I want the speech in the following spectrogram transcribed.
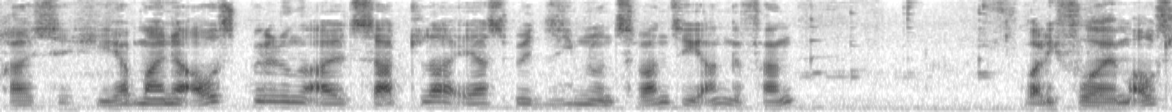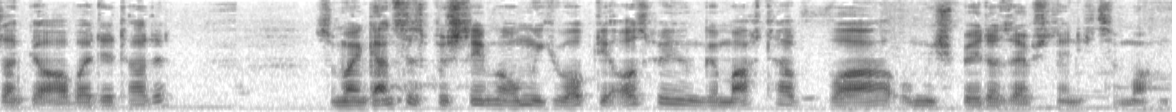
30. Ich habe meine Ausbildung als Sattler erst mit 27 angefangen, weil ich vorher im Ausland gearbeitet hatte. So mein ganzes Bestreben, warum ich überhaupt die Ausbildung gemacht habe, war, um mich später selbstständig zu machen.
